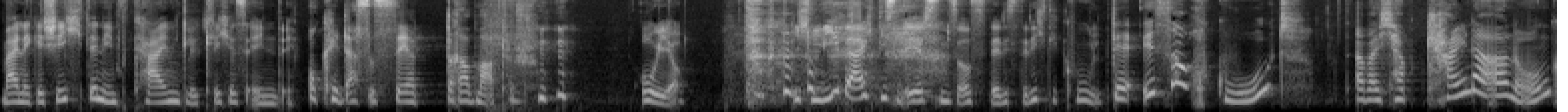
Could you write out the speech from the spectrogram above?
Meine Geschichte nimmt kein glückliches Ende. Okay, das ist sehr dramatisch. Oh ja. Ich liebe eigentlich diesen ersten Satz, der ist richtig cool. Der ist auch gut, aber ich habe keine Ahnung,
